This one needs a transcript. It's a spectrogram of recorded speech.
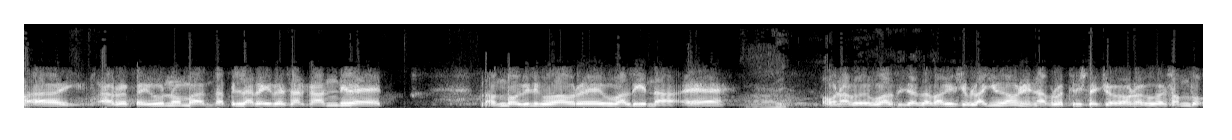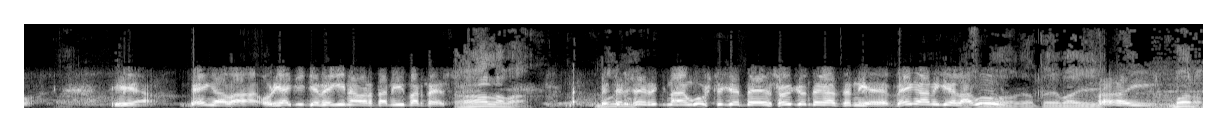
Bai, arrepe egunon bat, da pilarrei bezarka handi bet. Ondo biliko da horre egu da, eh? Bai. Onako igual, ya da bagi, si blaño da honin, apro triste txo onako ez ondo. Ia. Venga ba, hori haitxe begina horretan ni partez. Hala ba. Beste zerrik nahan guzti jepe soitzon tegatzen die. Venga, Mikel, agur. No, jate, bai. Bai. Bueno,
